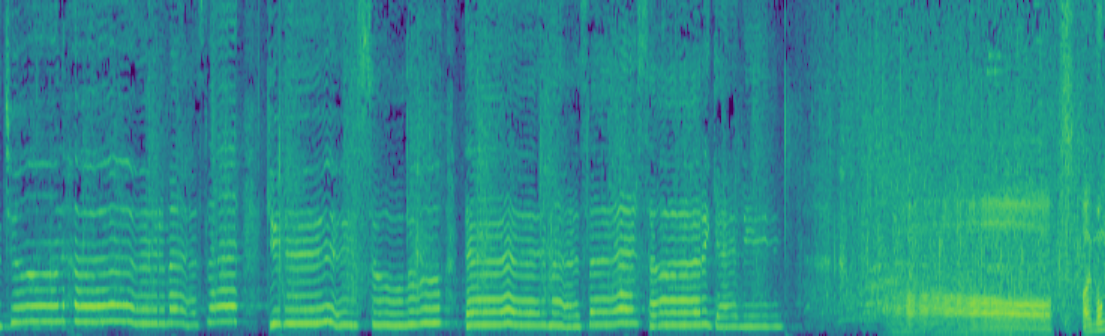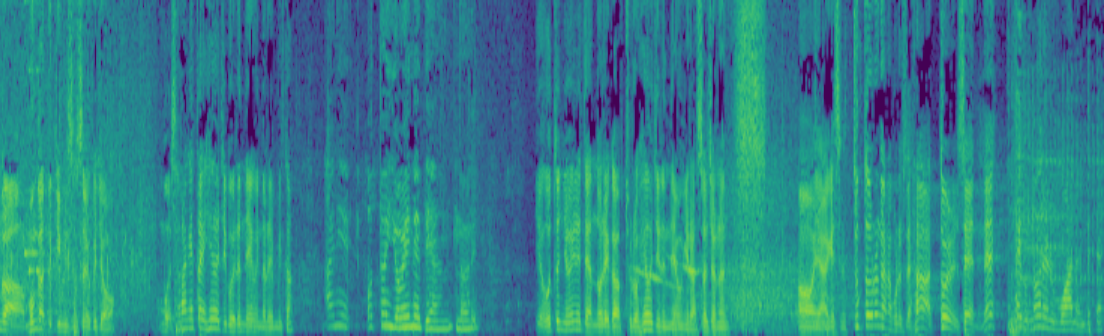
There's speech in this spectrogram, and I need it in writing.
ucun hörmezler Gülü sulu dermezler gelin 어, 뭔가, 뭔가 느낌이 있었어요. 그죠? 뭐, 사랑했다가 헤어지고 이런 내용의 노래입니까? 아니 어떤 여인에 대한 노래 예, 어떤 여인에 대한 노래가 주로 헤어지는 내용이라서 저는, 어, 예, 알겠습니다. 뚝 떠오르는 거 하나 부르세요. 하나, 둘, 셋, 넷. 아이고 노래를 뭐 하는데.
